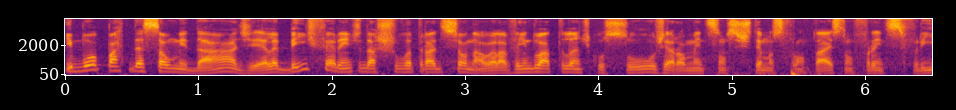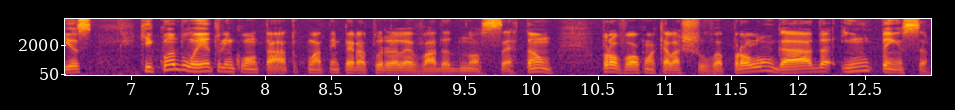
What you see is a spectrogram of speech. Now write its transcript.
e boa parte dessa umidade ela é bem diferente da chuva tradicional. Ela vem do Atlântico Sul, geralmente são sistemas frontais, são frentes frias, que quando entram em contato com a temperatura elevada do nosso sertão, provocam aquela chuva prolongada e intensa.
